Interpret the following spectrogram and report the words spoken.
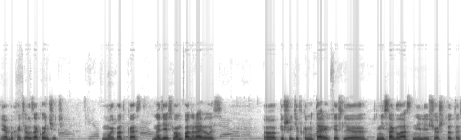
я бы хотел закончить мой подкаст. Надеюсь, вам понравилось. Э, пишите в комментариях, если не согласны или еще что-то.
